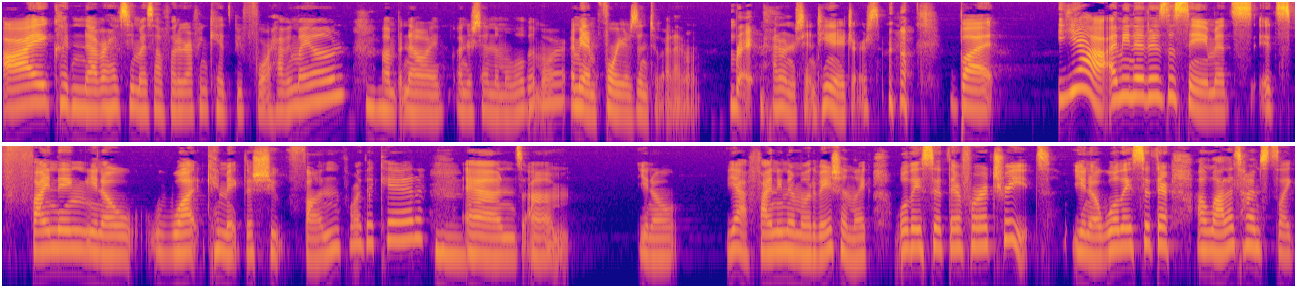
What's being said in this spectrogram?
I could never have seen myself photographing kids before having my own. Um, but now I understand them a little bit more. I mean, I'm four years into it. I don't Right. I don't understand teenagers. but yeah, I mean it is the same. It's it's finding, you know, what can make the shoot fun for the kid and um, you know, yeah, finding their motivation. Like, will they sit there for a treat? You know, will they sit there? A lot of times it's like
